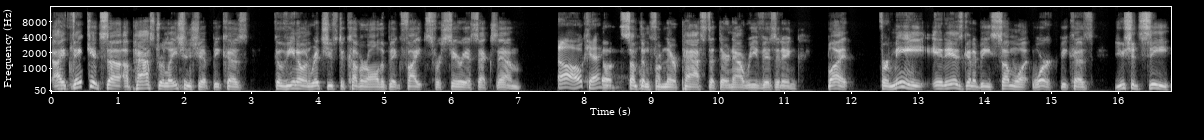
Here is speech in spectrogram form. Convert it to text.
I think it's a, a past relationship because Covino and Rich used to cover all the big fights for Sirius XM. Oh, okay. So something from their past that they're now revisiting. But for me, it is going to be somewhat work because you should see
